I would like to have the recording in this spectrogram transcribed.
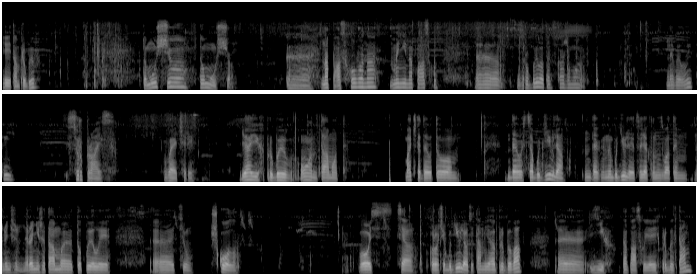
Я її там прибив. Тому що. Тому що е, на Пасху вона мені на Пасху е, зробила, так скажемо, невеликий сюрприз ввечері. Я їх прибив он там от. Бачите, де ото, де ось ця будівля. Ну, так, не будівля, це як то назвати. Раніше, раніше там е, топили е, цю школу. Ось ця коротше, будівля, оце там я прибивав е, їх. На Пасху я їх прибив там,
